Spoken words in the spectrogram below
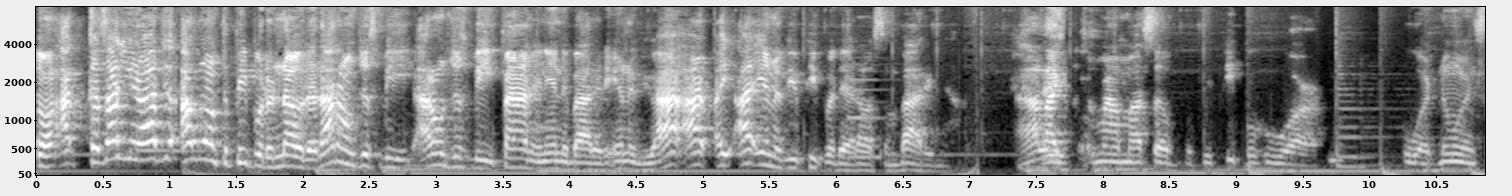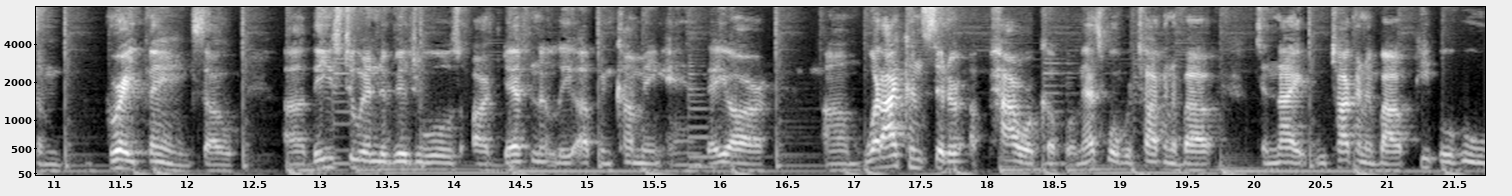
So, because I, you know, I, just, I want the people to know that I don't just be, I don't just be finding anybody to interview. I, I, I interview people that are somebody now. I like to surround myself with people who are, who are doing some great things. So, uh, these two individuals are definitely up and coming, and they are um, what I consider a power couple, and that's what we're talking about tonight. We're talking about people who,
